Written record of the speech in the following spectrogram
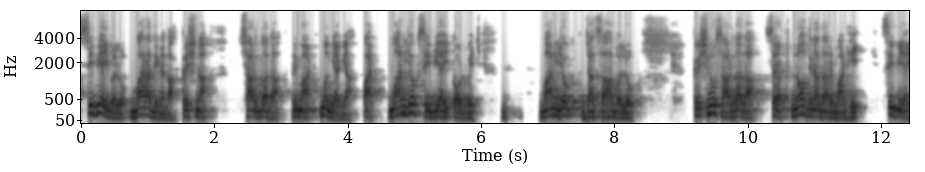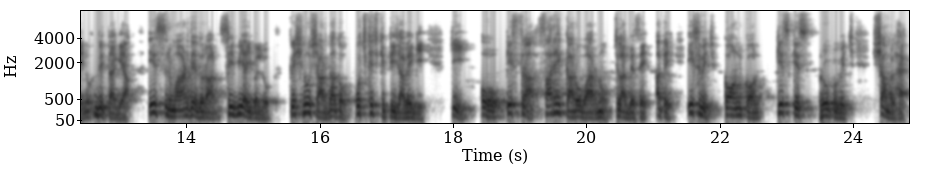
ਸੀਬੀਆਈ ਵੱਲੋਂ 12 ਦਿਨਾਂ ਦਾ ਕ੍ਰਿਸ਼ਨਾ ਸ਼ਾਰਦਾ ਦਾ ਰਿਮਾਂਡ ਮੰਗਿਆ ਗਿਆ। ਪਰ ਮਾਨਯੋਗ ਸੀਬੀਆਈ ਕੋਰਟ ਵਿੱਚ ਮਾਨਯੋਗ ਜੱਜ ਸਾਹਿਬ ਵੱਲੋਂ ਕ੍ਰਿਸ਼ਨੂ ਸ਼ਾਰਦਾ ਦਾ ਸਿਰਫ 9 ਦਿਨਾਂ ਦਾ ਰਿਮਾਂਡ ਹੀ ਸੀਬੀਆਈ ਨੂੰ ਦਿੱਤਾ ਗਿਆ। ਇਸ ਰਿਮਾਂਡ ਦੇ ਦੌਰਾਨ ਸੀਬੀਆਈ ਵੱਲੋਂ ਕ੍ਰਿਸ਼ਨੂ ਸ਼ਾਰਦਾ ਤੋਂ ਪੁੱਛਗਿੱਛ ਕੀਤੀ ਜਾਵੇਗੀ ਕਿ ਉਹ ਕਿਸ ਤਰ੍ਹਾਂ ਸਾਰੇ ਕਾਰੋਬਾਰ ਨੂੰ ਚਲਾਉਂਦੇ ਸੀ ਅਤੇ ਇਸ ਵਿੱਚ ਕੌਣ-ਕੌਣ ਕਿਸ-ਕਿਸ ਰੂਪ ਵਿੱਚ ਸ਼ਾਮਲ ਹੈ।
